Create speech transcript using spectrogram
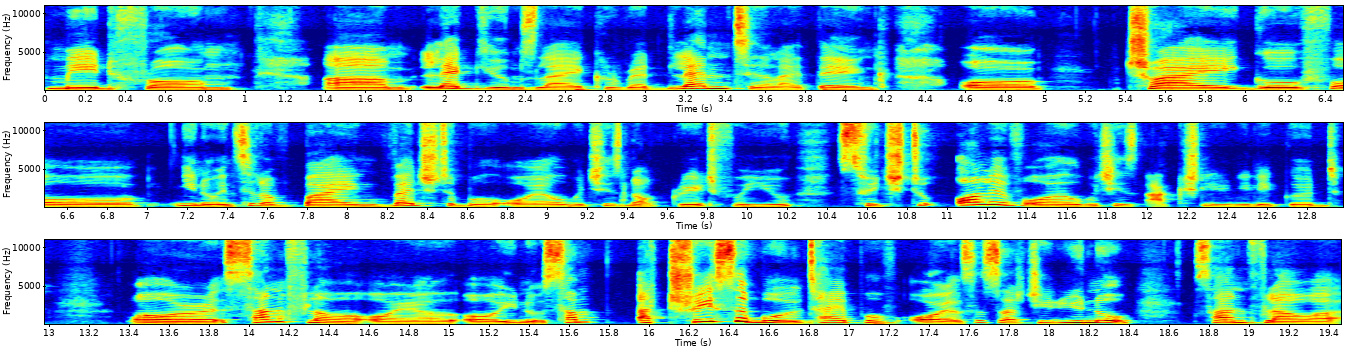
made from um, legumes like red lentil i think or try go for you know instead of buying vegetable oil which is not great for you switch to olive oil which is actually really good or sunflower oil or you know some a traceable type of oil such that you, you know sunflower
